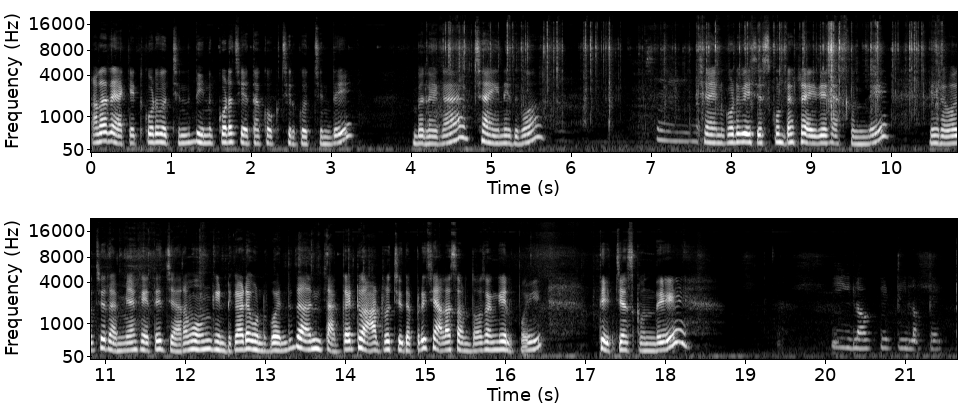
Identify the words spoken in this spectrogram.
అలా ర్యాకెట్ కూడా వచ్చింది దీనికి కూడా చేతాకు ఒక చిరుకు వచ్చింది. భలేగా చైన్ ఇదిగో. చైన్. కూడా వేసేసుకుంటా ట్రై చేసేస్తుంది. ఈరోజు రమ్యకి అయితే జ్వరం ఇంక ఇంటికాడే ఉండిపోయింది. దానికి తగ్గట్టు ఆర్డర్ వచ్చేటప్పటికి చాలా సంతోషంగా వెళ్ళిపోయి తెచ్చేసుకుంది. ఈ లాకెట్ ఈ లాకెట్.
